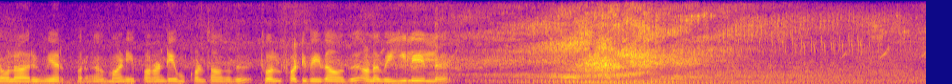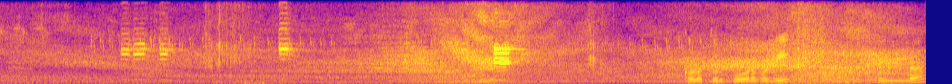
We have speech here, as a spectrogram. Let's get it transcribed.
எவ்வளோ அருமையாக இருக்குது பாருங்கள் மணி பன்னெண்டே முக்கால் தான் ஆகுது. டுவெல் ஃபார்ட்டி ஃபைவ் தான் ஆகுது. ஆனால் வெயிலே இல்லை. குளத்தூர் போகிற வழி ஃபுல்லாக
